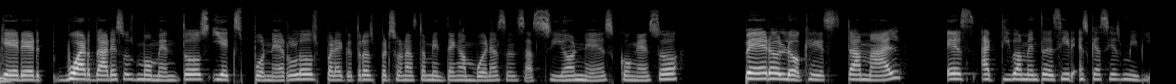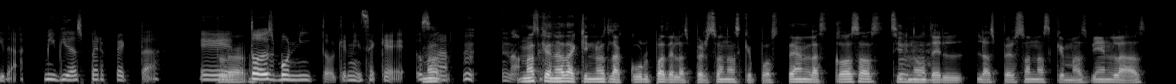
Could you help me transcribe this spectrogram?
querer guardar esos momentos y exponerlos para que otras personas también tengan buenas sensaciones con eso. Pero lo que está mal es activamente decir, es que así es mi vida, mi vida es perfecta, eh, Claro. todo es bonito, que ni sé qué. O sea, mm, no. Más que nada aquí no es la culpa de las personas que postean las cosas, sino de las personas que más bien las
